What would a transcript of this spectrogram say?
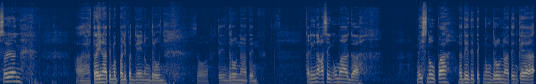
So yun, ah, try natin magpalipad ngayon ng drone. So ito yung drone natin. Kanina kasing umaga, may snow pa, nadedetect ng drone natin kaya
